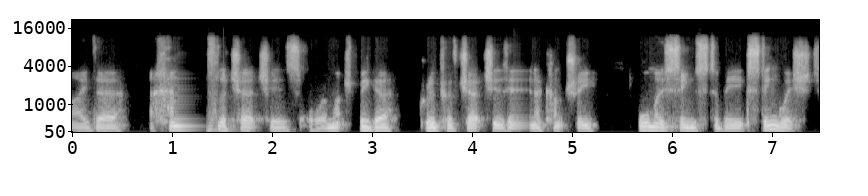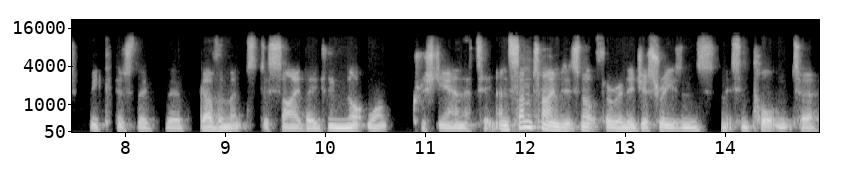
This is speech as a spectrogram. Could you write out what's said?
either a handful of churches or a much bigger group of churches in a country, almost seems to be extinguished because the, the governments decide they do not want Christianity. And sometimes it's not for religious reasons. It's important to,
